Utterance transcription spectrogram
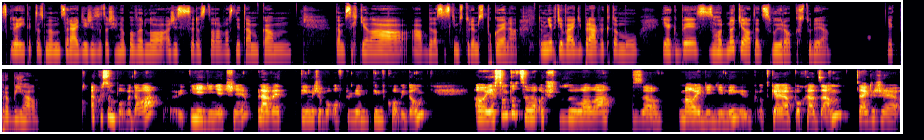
Skvělý, tak to jsme moc rádi, že se to všechno povedlo a že jsi se dostala vlastně tam, kam, kam si chtěla a, byla si s tím studiem spokojená. To mě přivádí právě k tomu, jak by zhodnotila ten svůj rok studia. Jak probíhal? Ako som povedala, jedinečne, práve tým, že bol ovplyvnený tým covidom. Ja som to celé odštudovala z malej dediny, odkiaľ ja pochádzam, takže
